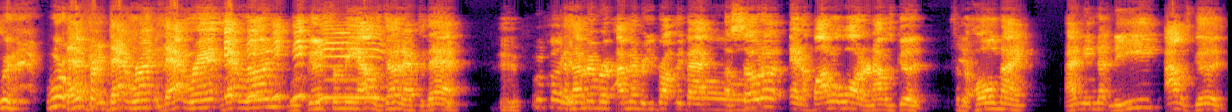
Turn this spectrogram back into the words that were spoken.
We're we're That, over. that run, that rant, that run was good for me. I was done after that. Because I remember, I remember you brought me back a Oh. soda and a bottle of water, and I was good for Yeah. the whole night. I didn't need nothing to eat. I was good.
